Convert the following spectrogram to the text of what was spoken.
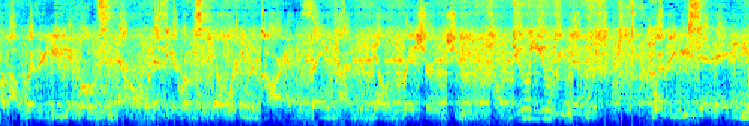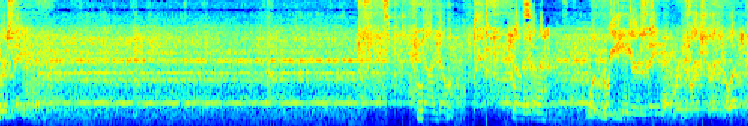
About whether you and Robinson L, investigator Robinson L, were in the car at the same time the male in the red shirt was shooting. Do you remember whether you said that in your statement? No, I don't. No, sir. Would reading your statement refresh your recollection?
